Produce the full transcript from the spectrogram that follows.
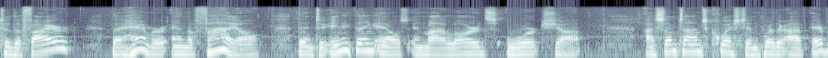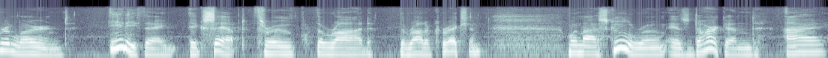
to the fire." The hammer and the file than to anything else in my Lord's workshop. I sometimes question whether I've ever learned anything except through the rod, the rod of correction. When my schoolroom is darkened, I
